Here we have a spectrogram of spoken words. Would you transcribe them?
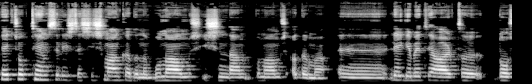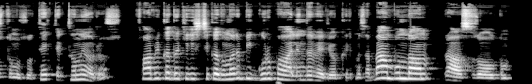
pek çok temsili işte şişman kadını, bunalmış işinden bunalmış adamı, LGBT artı dostumuzu tek tek tanıyoruz. Fabrikadaki işçi kadınları bir grup halinde veriyor klip mesela. Ben bundan rahatsız oldum.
